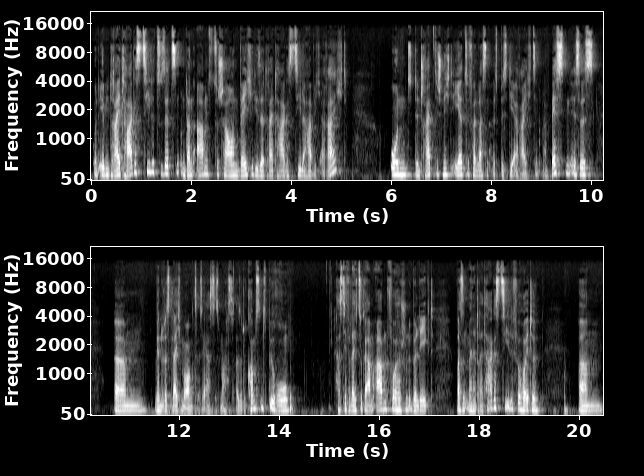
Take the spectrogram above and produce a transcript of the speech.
Und eben drei Tagesziele zu setzen und dann abends zu schauen, welche dieser drei Tagesziele habe ich erreicht und den Schreibtisch nicht eher zu verlassen, als bis die erreicht sind. Und am besten ist es, ähm, wenn du das gleich morgens als erstes machst. Also du kommst ins Büro, hast dir vielleicht sogar am Abend vorher schon überlegt, was sind meine drei Tagesziele für heute ähm,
